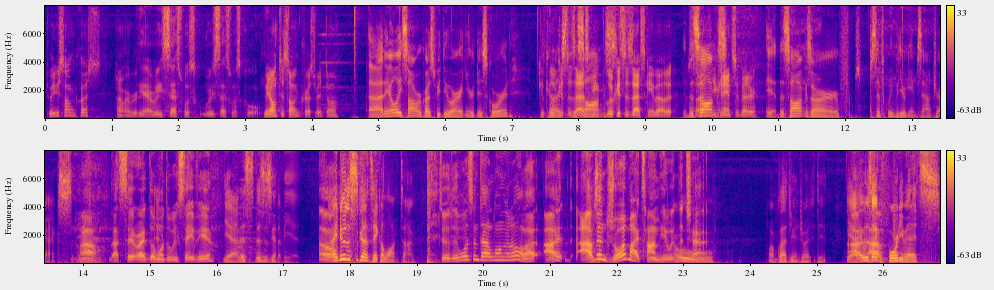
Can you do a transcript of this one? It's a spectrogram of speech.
Do we do song requests? I don't remember. Yeah, recess was recess was cool. We don't do song requests, right, Domo? Uh, the only song requests we do are in your Discord. Because Because Lucas is asking. songs, Lucas is asking about it. The songs- You can answer better. yeah, the songs are specifically video game soundtracks. Wow, that's it, right, Domo? Do we save here? Yeah, this this is gonna be it. Oh, I knew this was gonna take a long time. dude, it wasn't that long at all. I I I've enjoyed my time here with the chat. Well, I'm glad you enjoyed it, dude. Yeah, I- it was like I've- 40 minutes.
